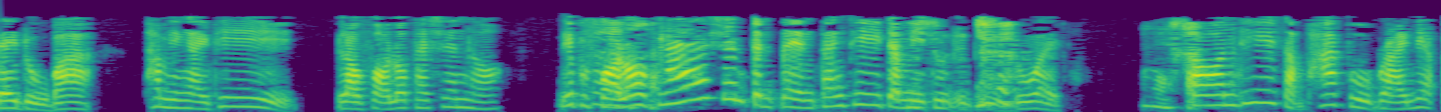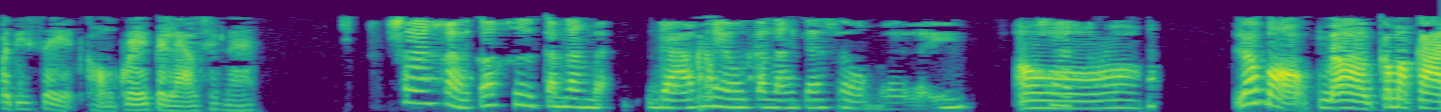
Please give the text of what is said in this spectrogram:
ได้ดูว่าทำยังไงที่เรา follow passion เนาะนี่ follow passion เป็นๆทั้งที่จะมีทุนอื่นๆด้วย ตอนที่สัมภาษณ์ฟูไบรท์เนี่ยปฏิเสธของเกรซไปแล้วใช่ไหมใช่ค่ะ ก็คือกำลังแบบดราฟเมลกำลังจะส่งเลย อ๋อ แล้วบอกเอ่อกรรมการ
